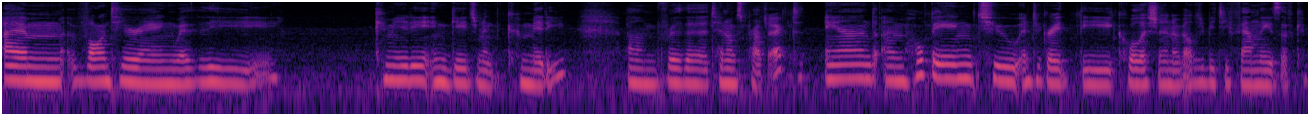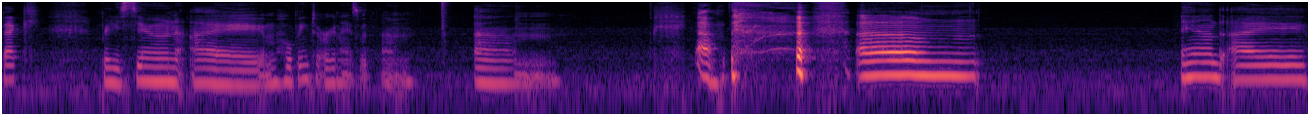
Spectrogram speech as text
I'm volunteering with the Community Engagement Committee um, for the Ten Oaks project, and I'm hoping to integrate the Coalition of LGBT Families of Quebec pretty soon. I'm hoping to organize with them. Um, yeah. um, and I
